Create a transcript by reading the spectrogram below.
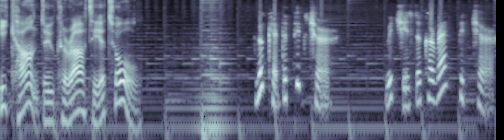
He can't do karate at all. Look at the picture. Which is the correct picture?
